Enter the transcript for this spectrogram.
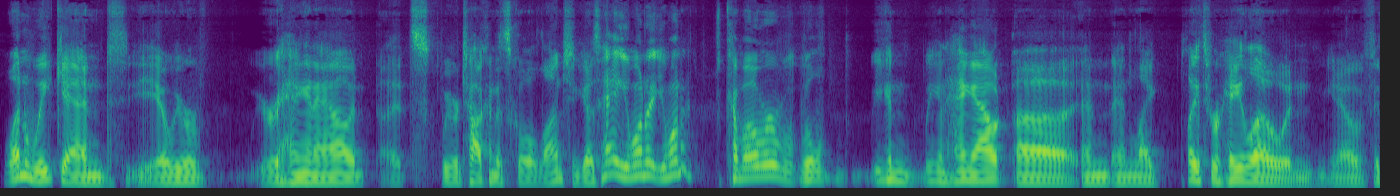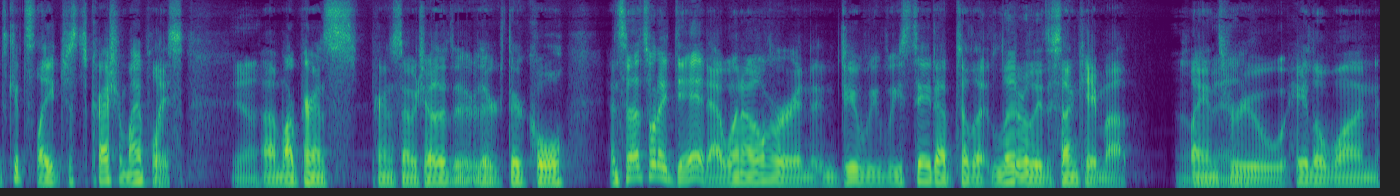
one weekend, you know, we were we were hanging out. It's we were talking at school at lunch. He goes, "Hey, you want to you want to come over? We'll we can we can hang out uh, and and like play through Halo, and you know, if it gets late, just crash at my place." Yeah. Um, our parents parents know each other. They're they're, they're cool, and so that's what I did. I went over and, and dude, we, we stayed up till it, literally the sun came up, playing man. through Halo One.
